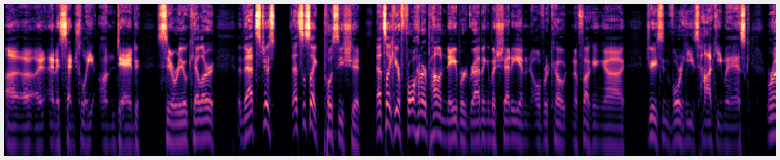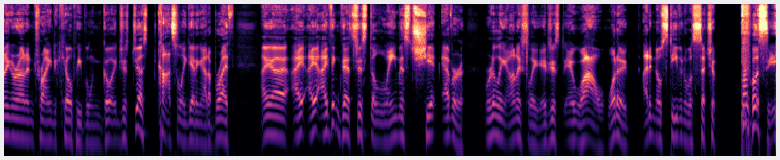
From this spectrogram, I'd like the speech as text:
uh, uh, an essentially undead serial killer, that's just that's just like pussy shit. That's like your 400 pound neighbor grabbing a machete and an overcoat and a fucking uh, Jason Voorhees hockey mask, running around and trying to kill people and go just just constantly getting out of breath. I uh, I I think that's just the lamest shit ever. Really, honestly, it just it, wow, what a I didn't know Steven was such a pussy.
